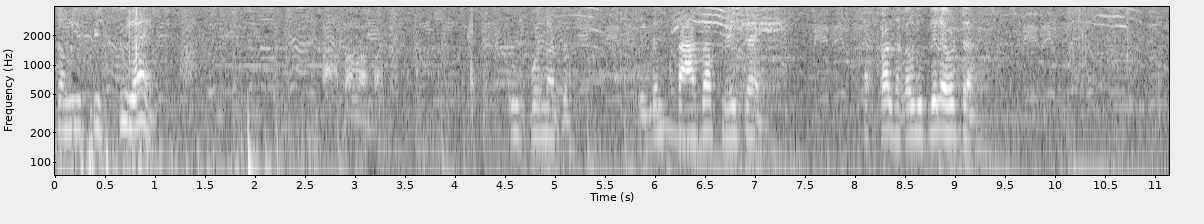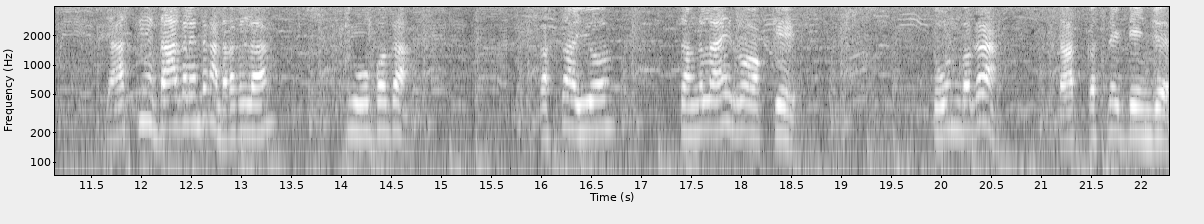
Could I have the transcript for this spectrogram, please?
चांगली पिस्तूल आहे. बाबा बाबा. एकदम ताजा फ्रेश आहे. सकाळ सकाळ गुतलेला आहे वाटतं. जास्ती नाही ಅಂತ आल्यानंतर कांदा टाकलेला यो बघा कसा यो चांगला आहे रॉकेट तोंड बघा दात कसले डेंजर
